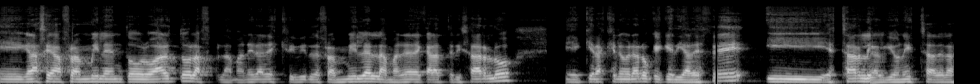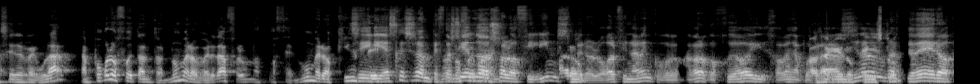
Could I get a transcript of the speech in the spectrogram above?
eh, gracias a Frank Miller en todo lo alto, la, la, manera de escribir de Frank Miller, la manera de caracterizarlo, eh, quieras que no era lo que quería DC, y Starling, el guionista de la serie regular, tampoco lo fue tantos números, ¿verdad? Fueron unos 12 números, 15. Sí, es que eso empezó no, no siendo solo Filins, claro. pero luego al final claro, cogió y dijo, venga, pues la asesina del vertedero,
